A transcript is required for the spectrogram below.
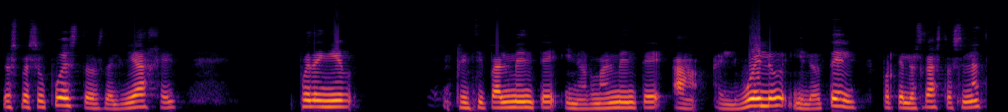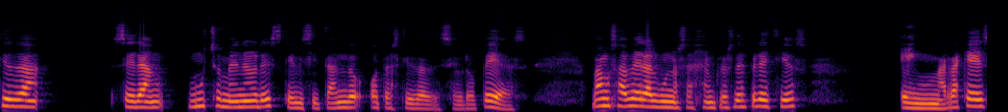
Los presupuestos del viaje pueden ir principalmente y normalmente a el vuelo y el hotel, porque los gastos en la ciudad serán mucho menores que visitando otras ciudades europeas. Vamos a ver algunos ejemplos de precios en Marrakech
